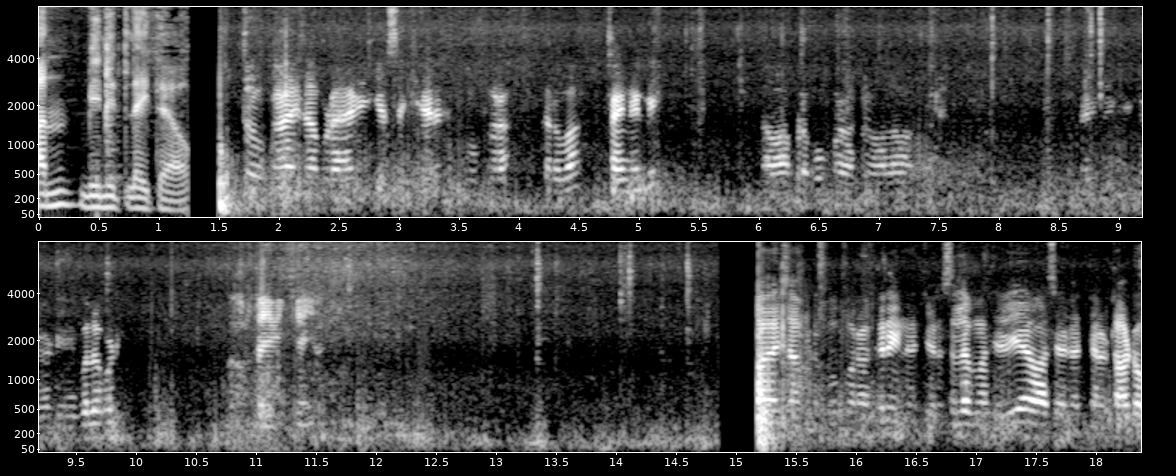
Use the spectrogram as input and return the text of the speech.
One minute later. તો ગાઈસ આપણે આવી ગયા છે ઘેરે બપોરા કરવા ફાઇનલી હવે આપણે બપોરા કરવા જવાનું છે. ગાડી ભલે પડી. આપણે આપણે બપોરા કરીને અત્યારે સલામમાંથી આવ્યા છે અત્યારે ટાઢો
